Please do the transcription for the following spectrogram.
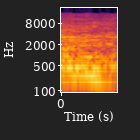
Ui.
